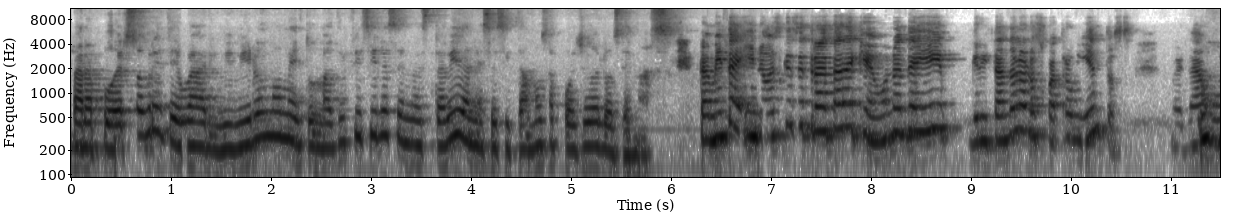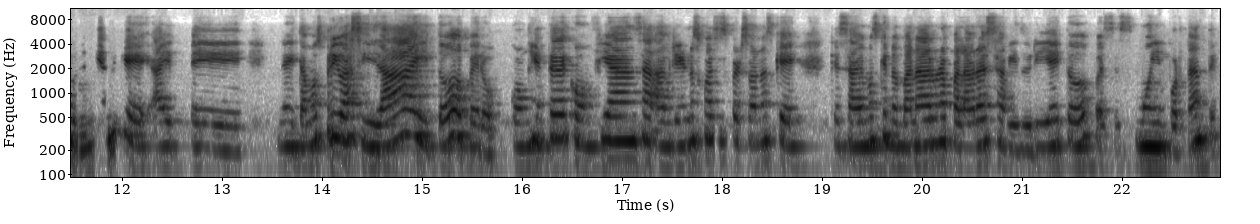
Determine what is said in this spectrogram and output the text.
Para poder sobrellevar y vivir los momentos más difíciles en nuestra vida necesitamos apoyo de los demás. También, y no es que se trata de que uno ande ahí gritándolo a los cuatro vientos, ¿verdad? Uno entiende que hay, eh, necesitamos privacidad y todo, pero con gente de confianza, abrirnos con esas personas que, que, sabemos que nos van a dar una palabra de sabiduría y todo, pues es muy importante.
